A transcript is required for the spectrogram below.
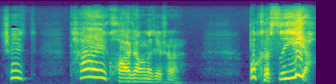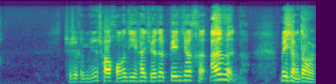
这太夸张了，这事儿不可思议呀！就这个明朝皇帝还觉得边疆很安稳呢，没想到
